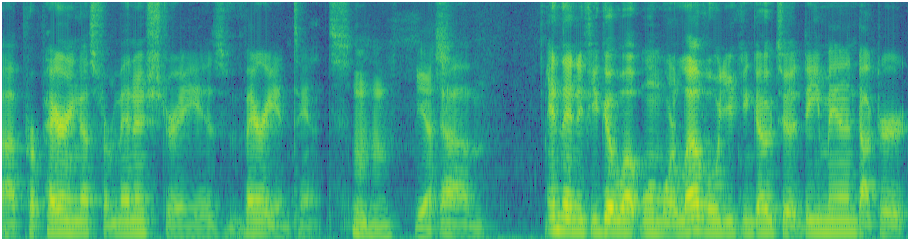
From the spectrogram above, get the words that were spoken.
uh, preparing us for ministry is very intense. Mm-hmm. Yes. Um, and then if you go up one more level, you can go to a DMin, Doctor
